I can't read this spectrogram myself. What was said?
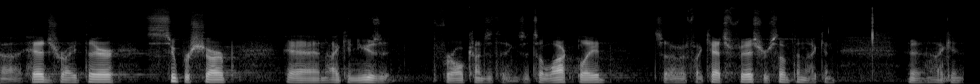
uh, edge right there, it's super sharp, and I can use it for all kinds of things. It's a lock blade, so if I catch fish or something, I can, uh, I can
